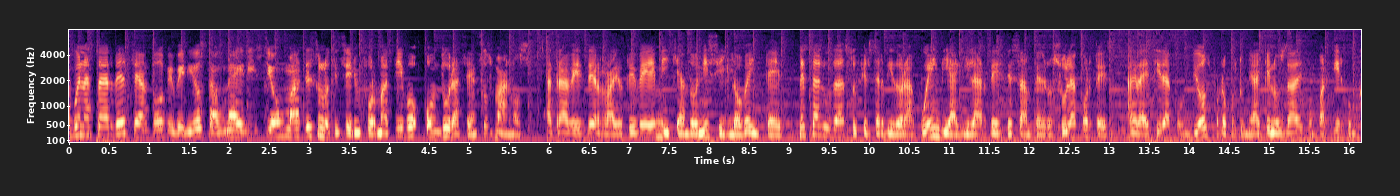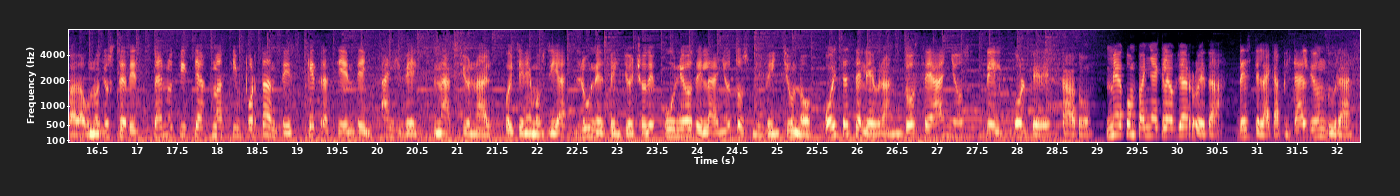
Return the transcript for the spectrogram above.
Muy buenas tardes, sean todos bienvenidos a una edición más de su noticiero informativo Honduras en sus manos, a través de Radio TV Miki Andoni Siglo XX. Les saluda su fiel servidora Wendy Aguilar desde San Pedro Sula Cortés, agradecida con Dios por la oportunidad que nos da de compartir con cada uno de ustedes las noticias más importantes que trascienden a nivel nacional. Hoy tenemos día lunes 28 de junio del año 2021. Hoy se celebran 12 años del golpe de Estado. Me acompaña Claudia Rueda desde la capital de Honduras.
